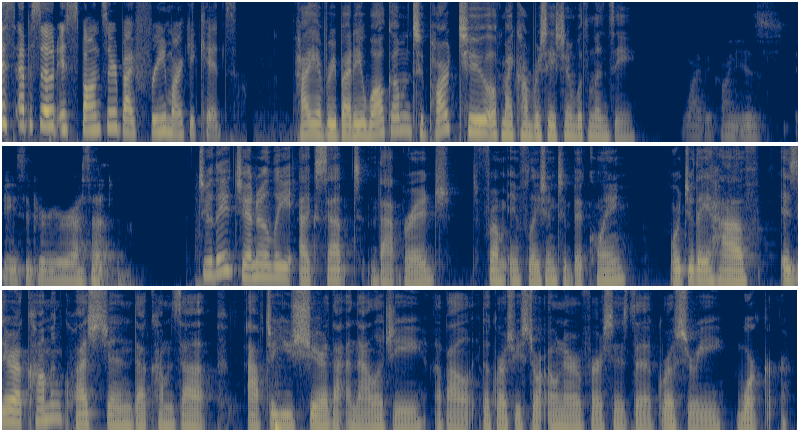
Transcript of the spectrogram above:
This episode is sponsored by Free Market Kids. Hi, everybody. Welcome to part two of my conversation with Lindsay. Why Bitcoin is a superior asset. Do they generally accept that bridge from inflation to Bitcoin? Or do they have, is there a common question that comes up after you share that analogy about the grocery store owner versus the grocery worker?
